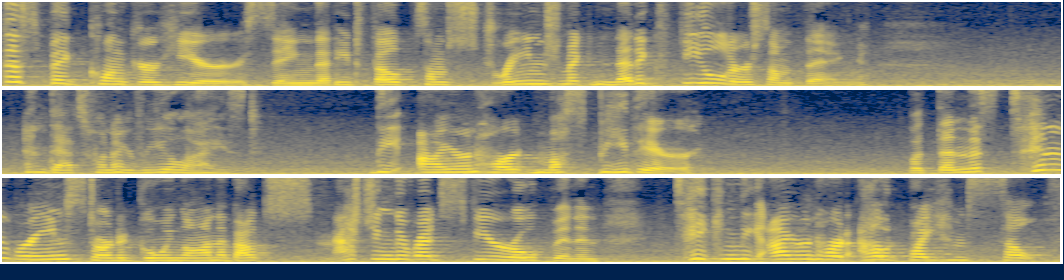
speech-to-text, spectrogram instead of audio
this big clunker here, saying that he'd felt some strange magnetic field or something. And that's when I realized the Iron Heart must be there. But then this tin brain started going on about smashing the red sphere open and taking the Iron Heart out by himself.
